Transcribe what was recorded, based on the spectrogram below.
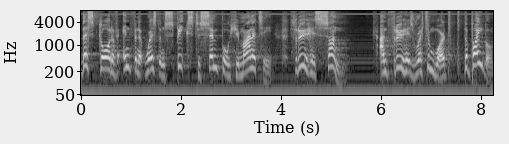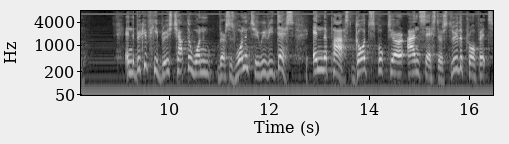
This God of infinite wisdom speaks to simple humanity through his Son and through his written word, the Bible. In the book of Hebrews, chapter 1, verses 1 and 2, we read this In the past, God spoke to our ancestors through the prophets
